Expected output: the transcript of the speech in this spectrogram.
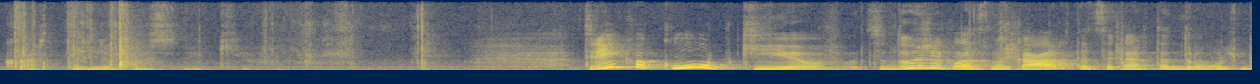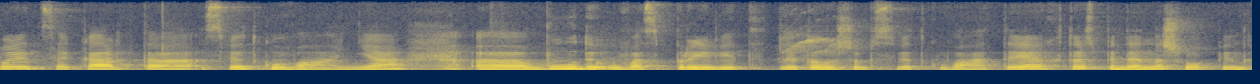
карта для близнюків. Трійка кубків це дуже класна карта. Це карта дружби, це карта святкування. Е, Буде у вас привід для того, щоб святкувати. Хтось піде на шопінг,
